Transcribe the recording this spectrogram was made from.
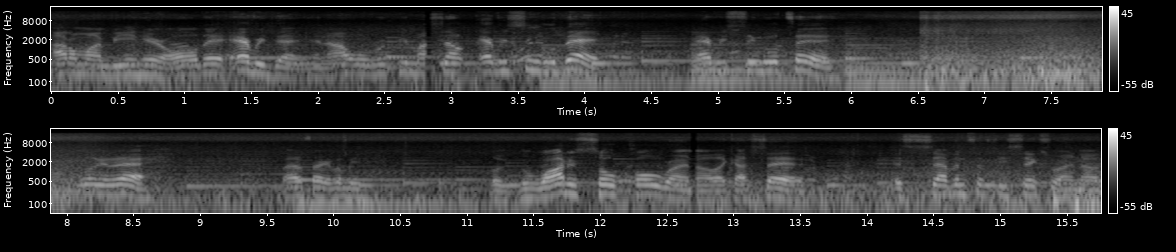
I don't mind being here all day, every day, and I will repeat myself every single day. Every single day. Look at that. Matter of fact, let me look. The water's so cold right now, like I said. It's 7:56 right now.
